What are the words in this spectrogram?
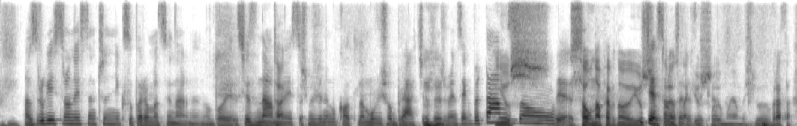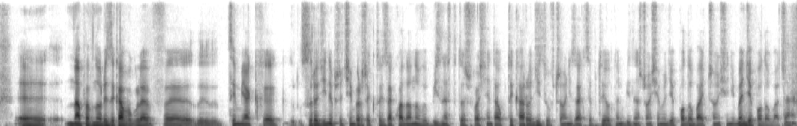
Mhm. A z drugiej strony jest ten czynnik super emocjonalny, no bo się znamy, Tak. jesteśmy w jednym kotle, mówisz o bracie Mhm. też, więc jakby tam już są, wiesz, Są na pewno już Gdzie teraz te tak już ryzyka? moja myśl wraca. E, Na pewno ryzyka w ogóle w e, tym, jak e, z rodziny przedsiębiorczej ktoś zakłada nowy biznes, to też właśnie ta optyka rodziców, czy oni zaakceptują ten biznes, czy on się będzie podobać, czy on się nie będzie podobać. tak.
